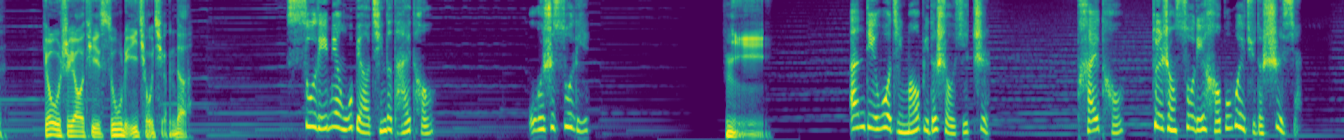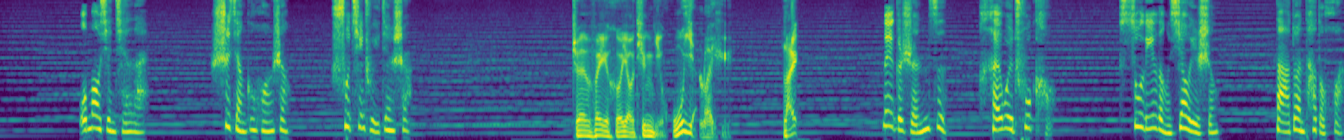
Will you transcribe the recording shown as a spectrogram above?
又是要替苏黎求情的？苏黎面无表情的抬头：“我是苏黎。”你。安迪握紧毛笔的手一滞，抬头对上苏黎毫不畏惧的视线。我冒险前来，是想跟皇上说清楚一件事儿。朕为何要听你胡言乱语？来，那个人字还未出口，苏黎冷笑一声，打断他的话：“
